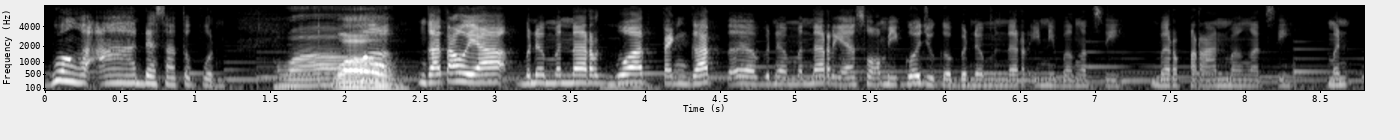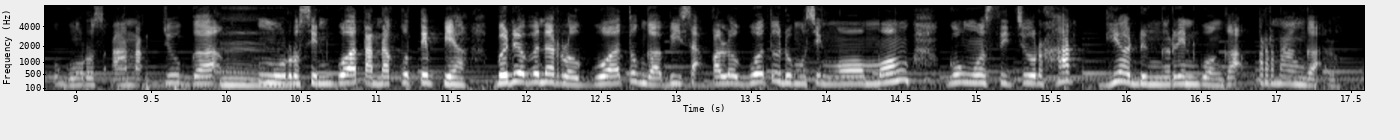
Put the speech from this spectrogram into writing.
Gua nggak ada satupun. Wow. Wow. Gua nggak tahu ya, bener-bener gua tenggat bener-bener ya suami gua juga bener-bener ini banget sih, berperan banget sih, Men- ngurus anak juga, Hmm. ngurusin gua tanda kutip ya, bener-bener loh gua tuh nggak bisa kalau gua tuh udah mesti ngomong, gua mesti curhat, dia dengerin gua nggak pernah nggak loh.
